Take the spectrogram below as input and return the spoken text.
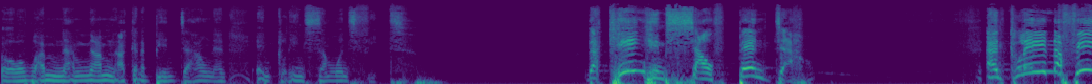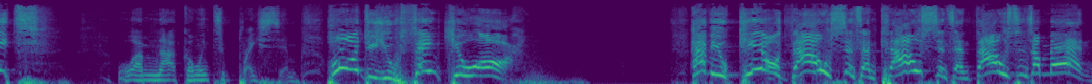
Oh, I'm, I'm, I'm not going to bend down and, and clean someone's feet. The king himself bent down and cleaned the feet. Oh, I'm not going to praise him. Who do you think you are? Have you killed thousands and thousands and thousands of men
